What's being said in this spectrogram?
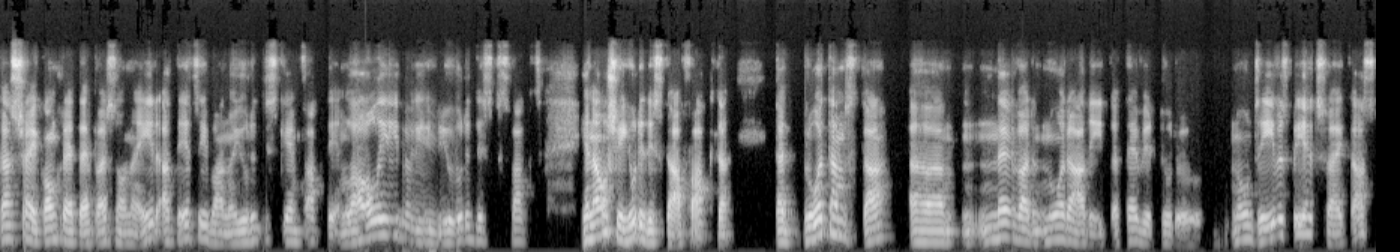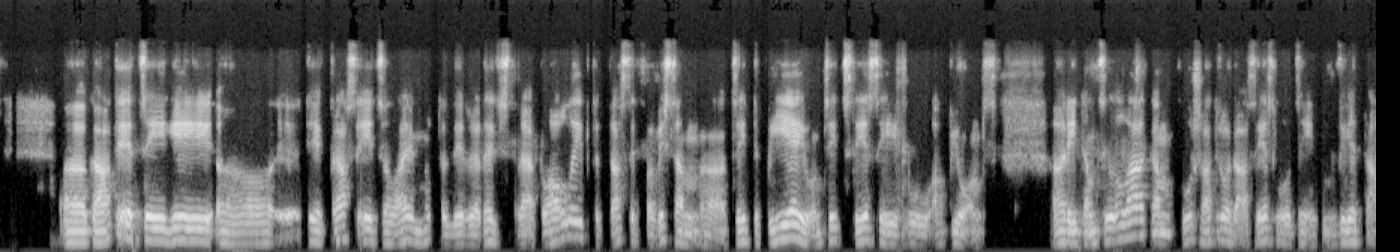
kas šai konkrētajai personai ir attiecībā no juridiskiem faktiem. Laulība ir juridisks fakts. Ja nav šī juridiskā fakta, uh, tad, protams, ka um, nevar norādīt, ka tev ir tur nu, dzīves biedrs vai kas, uh, kā attiecīgi uh, tiek prasīts, lai nu, ir reģistrēta laulība, tad tas ir pavisam uh, cita pieeja un cits tiesību apjoms arī tam cilvēkam, kurš atrodas ieslodzījuma vietā.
